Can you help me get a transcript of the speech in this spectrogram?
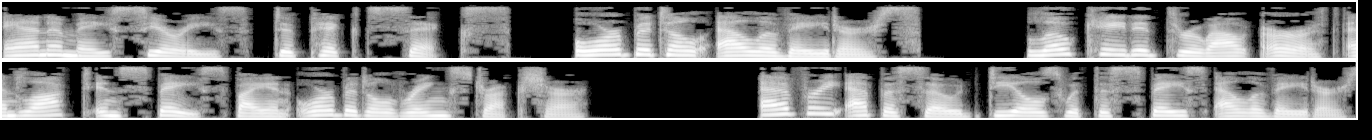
anime series depicts six orbital elevators located throughout Earth and locked in space by an orbital ring structure. Every episode deals with the space elevators.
